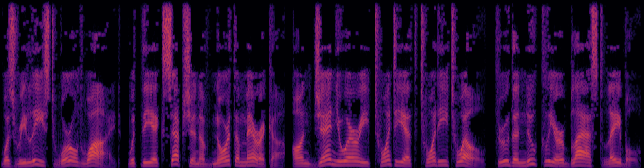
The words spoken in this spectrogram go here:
was released worldwide, with the exception of North America, on January 20, 2012, through the Nuclear Blast label.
